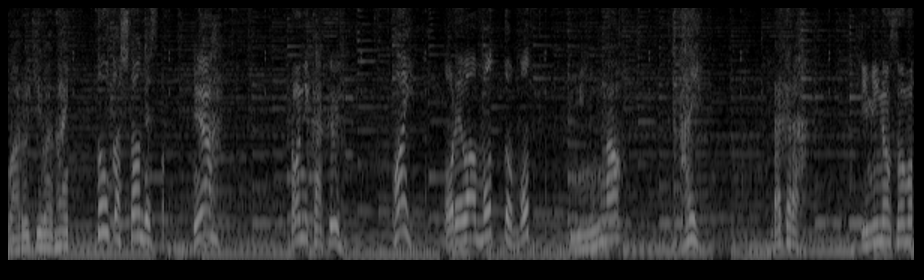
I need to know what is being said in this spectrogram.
悪気はない。どうかしたんですか？いやとにかく。はい俺はもっともっと。みんな？はい。だから君のその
